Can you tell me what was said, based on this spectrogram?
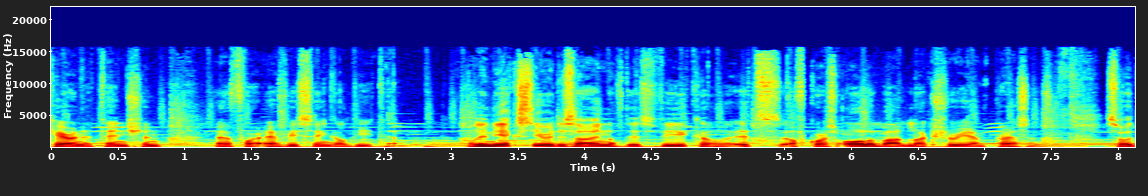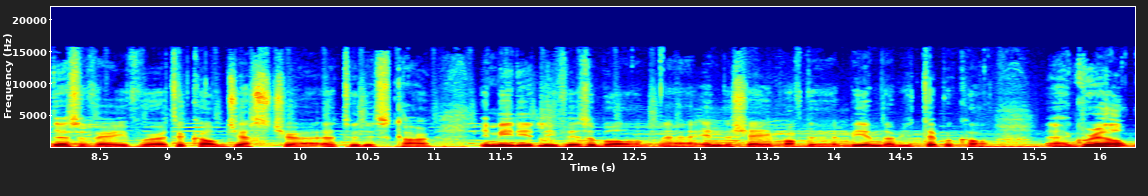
care and attention for every single detail. Well, in the exterior design of this vehicle, it's of course all about luxury and presence. So there's a very vertical gesture uh, to this car, immediately visible uh, in the shape of the BMW typical uh, grille.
